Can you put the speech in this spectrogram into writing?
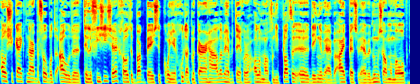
als je kijkt naar bijvoorbeeld oude televisies, grote bakbeesten kon je goed uit elkaar halen. We hebben tegenwoordig allemaal van die platte uh, dingen. We hebben iPads, we hebben noem ze allemaal maar op.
